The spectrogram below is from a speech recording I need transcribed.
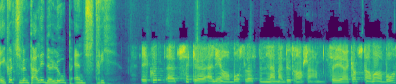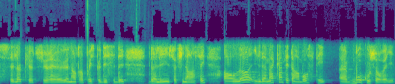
Écoute, tu veux me parler de Loop Industrie? Écoute, euh, tu sais qu'aller en bourse, là, c'est une lame à deux tranchants. C'est euh, quand tu t'en vas en bourse, c'est là que tu une entreprise peut décider d'aller se financer. Or là, évidemment, quand tu es en bourse, tu es beaucoup surveillé.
